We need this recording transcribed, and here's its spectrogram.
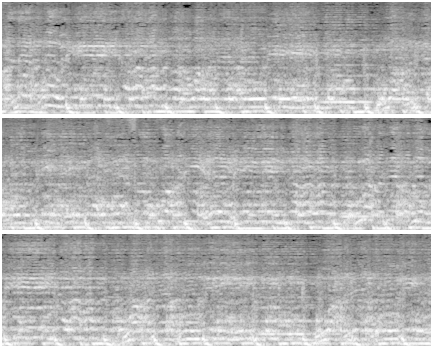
وعلى قولي وعلى قولي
